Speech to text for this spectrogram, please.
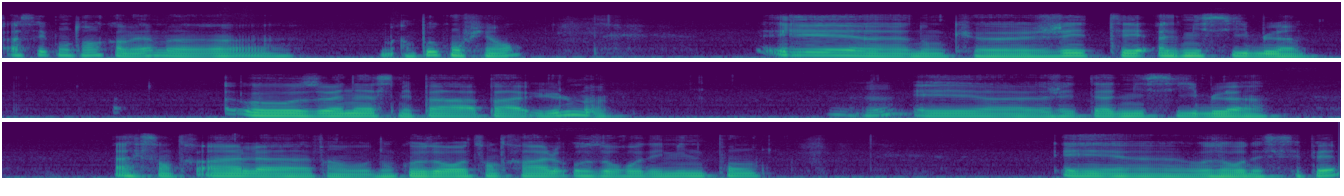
assez content quand même, un peu confiant. Et donc, j'ai été admissible aux ENS, mais pas à Ulm. Mhm. Et euh, j'ai été admissible à Centrale, euh, enfin donc aux oraux de Centrale, aux oraux des mines ponts et euh, aux oraux des CCP.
